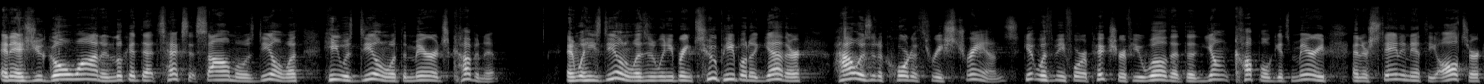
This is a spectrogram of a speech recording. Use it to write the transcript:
And as you go on and look at that text that Solomon was dealing with, he was dealing with the marriage covenant. And what he's dealing with is when you bring two people together, how is it a cord of three strands? Get with me for a picture, if you will, that the young couple gets married and they're standing at the altar,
